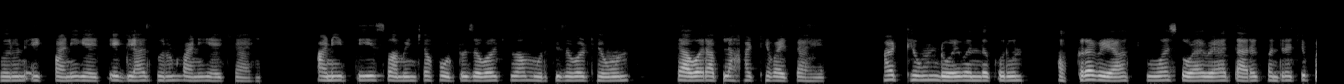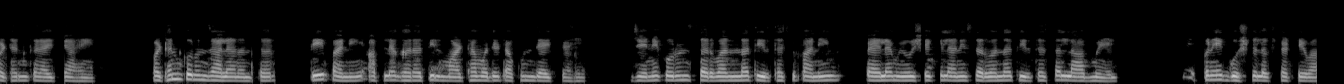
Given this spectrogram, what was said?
भरून एक पाणी घ्यायचे एक ग्लास भरून पाणी घ्यायचे आहे. आणि ते स्वामींच्या फोटोजवळ किंवा मूर्तीजवळ ठेवून त्यावर आपला हात ठेवायचा आहे. हात ठेवून डोळे बंद करून अकरा वेळा किंवा सोळा वेळा तारक मंत्राचे पठण करायचे आहे. पठण करून झाल्यानंतर ते पाणी आपल्या घरातील माठामध्ये टाकून द्यायचे आहे. जेणेकरून सर्वांना तीर्थाचे पाणी प्यायला मिळू शकेल आणि सर्वांना तीर्थाचा लाभ मिळेल. पण एक गोष्ट लक्षात ठेवा.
